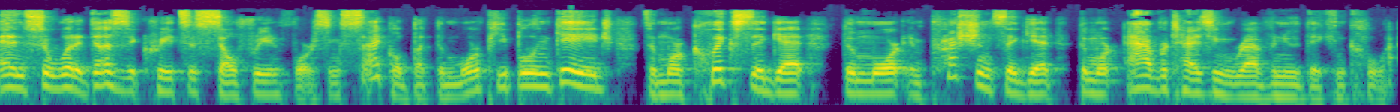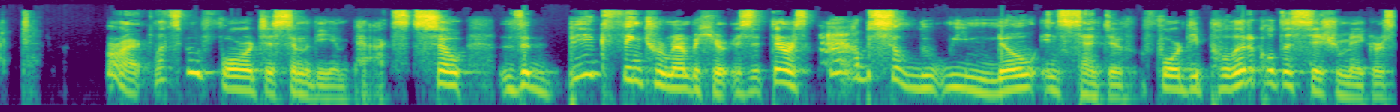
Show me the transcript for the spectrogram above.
and so what it does is it creates a self-reinforcing cycle. But the more people engage, the more clicks they get, the more impressions they get, the more advertising revenue they can collect. All right, let's move forward to some of the impacts. So the big thing to remember here is that there is absolutely no incentive for the political decision makers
